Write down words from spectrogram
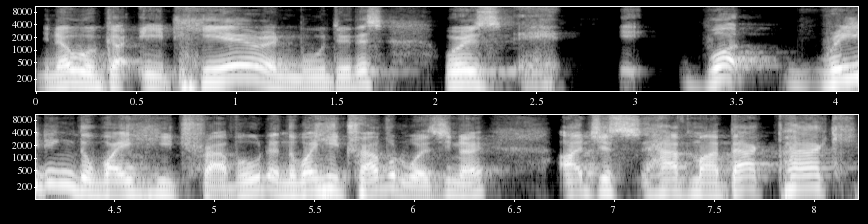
You know, we'll go eat here and we'll do this. Whereas he- he- what reading the way he traveled and the way he traveled was, you know, I just have my backpack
